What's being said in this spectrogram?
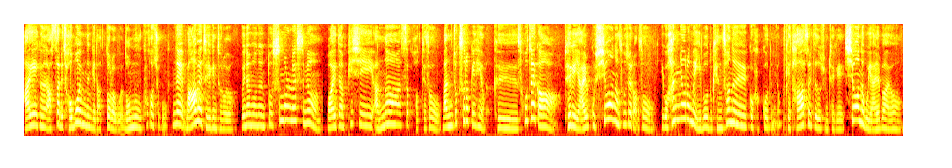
아예 그냥 아싸리 접어 입는 게 낫더라고요. 너무 커가지고. 근데 마음에 들긴 들어요. 왜냐면은 또 스몰로 했으면 와이드한 핏이 안 나왔을 것 같아서 만족스럽긴 해요. 그 소재가 되게 얇고 시원한 소재라서 이거 한여름에 입어도 괜찮을 것 같거든요. 이렇게 닿았을 때도 좀 되게 시원하고 얇아요.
